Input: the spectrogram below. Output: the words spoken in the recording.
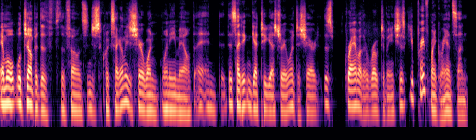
and we'll we'll jump into the phones in just a quick second. Let me just share one one email, and this I didn't get to yesterday. I wanted to share. This grandmother wrote to me, and she says, "Can you pray for my grandson?"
